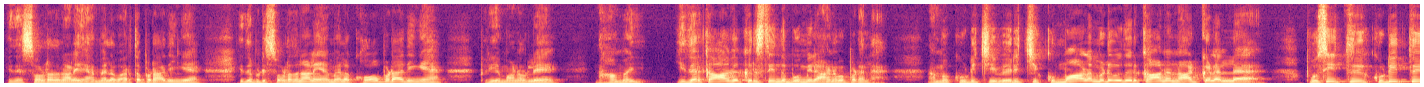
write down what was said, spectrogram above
இதை சொல்கிறதுனால என் மேலே வருத்தப்படாதீங்க. இதை இப்படி சொல்கிறதுனால என் மேலே கோவப்படாதீங்க. பிரியமானவர்களே நாம் இதற்காக கிறிஸ்து இந்த பூமியில் அனுப்பப்படலை. நம்ம குடித்து வெறிச்சு கும்மாளமிடுவதற்கான நாட்கள் அல்ல. புசித்து குடித்து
